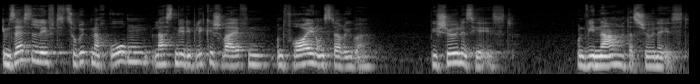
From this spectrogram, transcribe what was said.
Im Sessellift zurück nach oben lassen wir die Blicke schweifen und freuen uns darüber, wie schön es hier ist und wie nah das Schöne ist.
